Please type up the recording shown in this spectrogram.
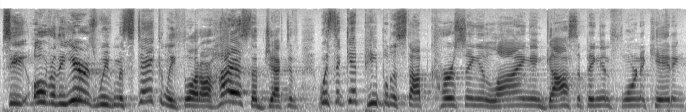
See, over the years, we've mistakenly thought our highest objective was to get people to stop cursing and lying and gossiping and fornicating.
